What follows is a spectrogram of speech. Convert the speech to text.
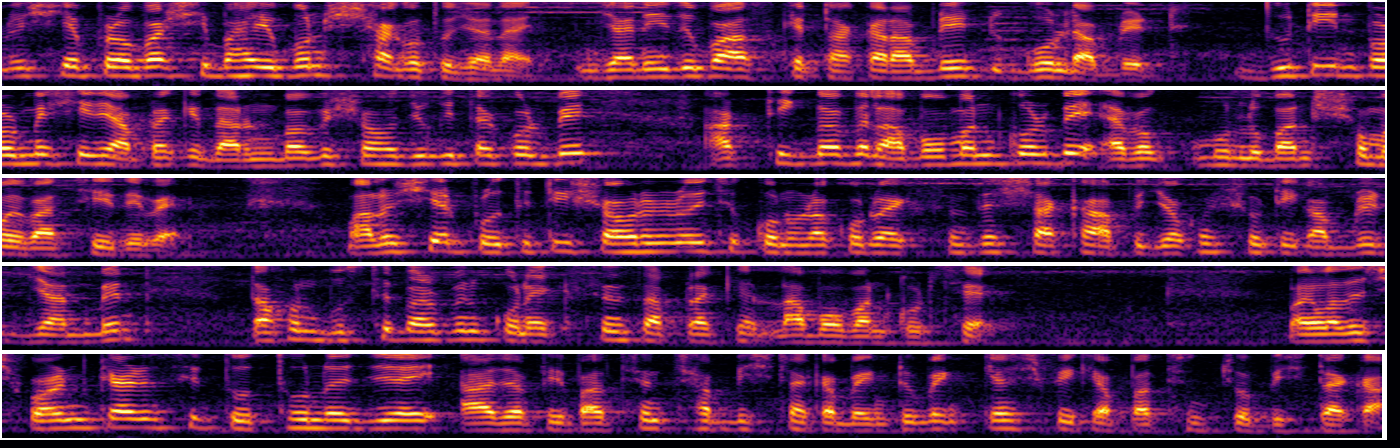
মালয়েশিয়া প্রবাসী ভাই বোন স্বাগত জানাই। জানিয়ে দেবো আজকে টাকার আপডেট, গোল্ড আপডেট। দুটি ইনফরমেশনই আপনাকে দারুণভাবে সহযোগিতা করবে, আর্থিকভাবে লাভবান করবে এবং মূল্যবান সময় বাঁচিয়ে দেবে। মালয়েশিয়ার প্রতিটি শহরে রয়েছে কোনো না কোনো এক্সচেঞ্জের শাখা। আপনি যখন সঠিক আপডেট জানবেন, তখন বুঝতে পারবেন কোন এক্সচেঞ্জ আপনাকে লাভবান করছে। বাংলাদেশ ফরেন কারেন্সির তথ্য অনুযায়ী আজ আপনি পাচ্ছেন ছাব্বিশ টাকা bank to bank cash pick পাচ্ছেন চব্বিশ টাকা।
